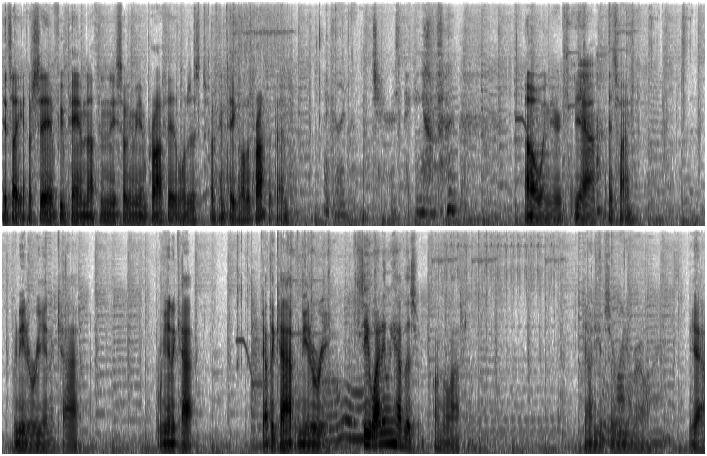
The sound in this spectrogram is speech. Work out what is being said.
It's like, oh shit, if we pay him nothing and he's still gonna be in profit, we'll just fucking take all the profit then. I feel like the chair is picking up. Oh, when you're, yeah, Yeah. it's fine. We need a re and a cat. Re and a cat. Got the cat, we need a re. Ooh. See, why didn't we have this on the last one? Gotta give us a re, bro. Yeah.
